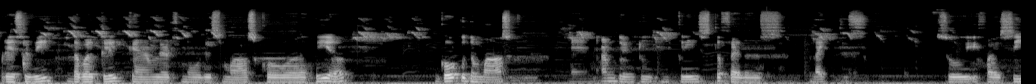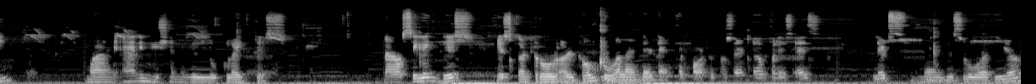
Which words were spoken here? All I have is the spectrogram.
Press V double click and let's move this mask over here. Go to the mask and I'm going to increase the feathers like this. So if I see my animation will look like this. Now select this press ctrl alt home to align that anchor point to the center press s let's move this over here.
